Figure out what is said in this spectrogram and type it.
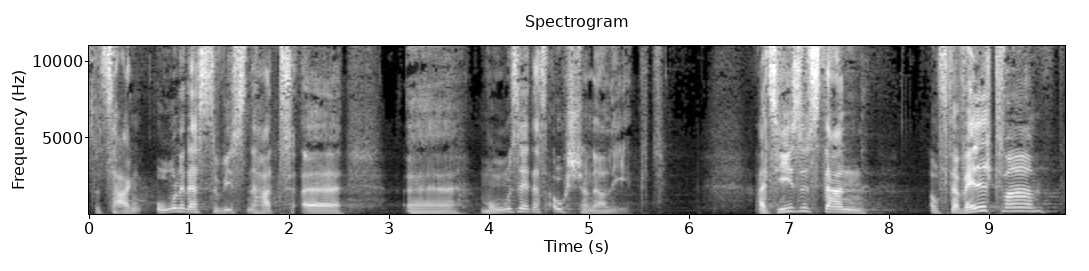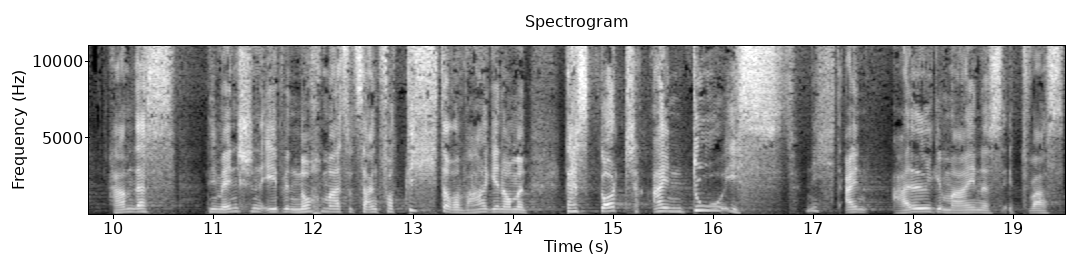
sozusagen ohne das zu wissen, hat äh, äh, Mose das auch schon erlebt. Als Jesus dann auf der Welt war, haben das die Menschen eben nochmal sozusagen verdichter wahrgenommen, dass Gott ein Du ist, nicht ein allgemeines etwas,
